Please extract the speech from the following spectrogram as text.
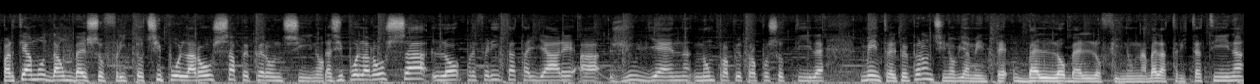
Partiamo da un bel soffritto, cipolla rossa, peperoncino. La cipolla rossa l'ho preferita tagliare a julienne, non proprio troppo sottile, mentre il peperoncino ovviamente bello bello fino, una bella tritatina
